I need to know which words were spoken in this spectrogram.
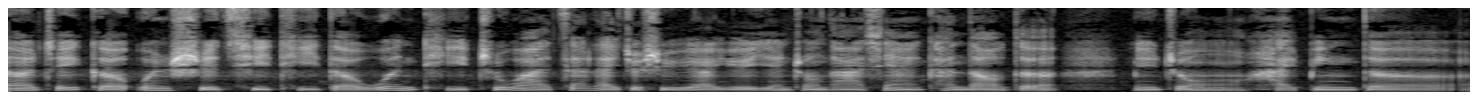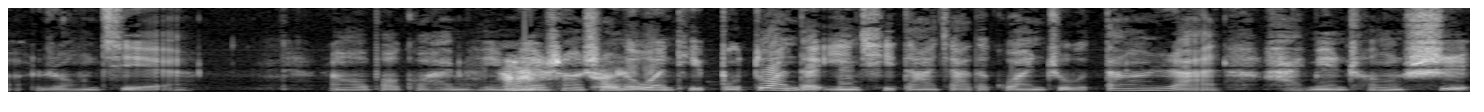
那这个温室气体的问题之外，再来就是越来越严重，大家现在看到的那种海冰的溶解，然后包括海平面上升的问题，不断的引起大家的关注。当然，海绵城市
